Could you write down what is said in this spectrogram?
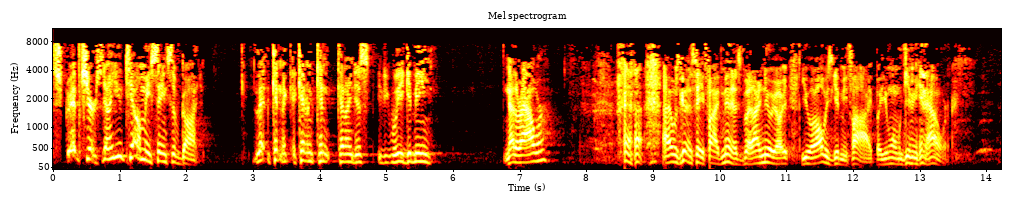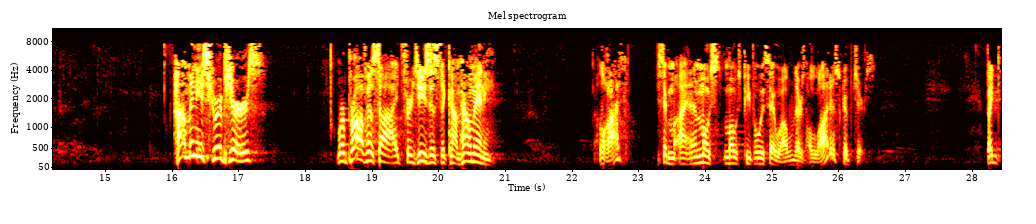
Scriptures. Now you tell me, saints of God. Can, can, can, can I just, will you give me another hour? I was going to say five minutes, but I knew you would always give me five, but you won't give me an hour. How many scriptures were prophesied for Jesus to come? How many? A lot. You say, and most, most people would say, well, there's a lot of scriptures. But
